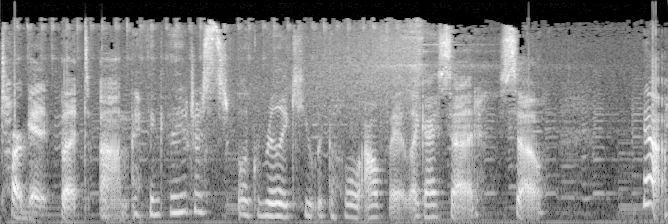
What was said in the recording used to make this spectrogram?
Target, but um, I think they just look really cute with the whole outfit, like I said. So, yeah.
